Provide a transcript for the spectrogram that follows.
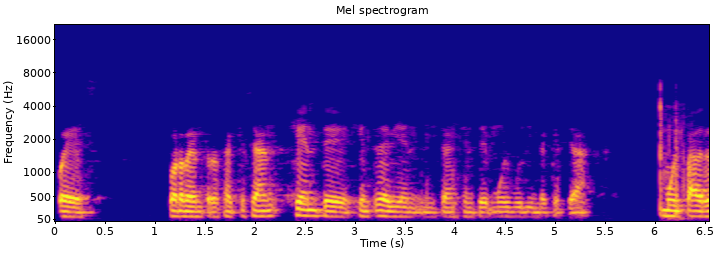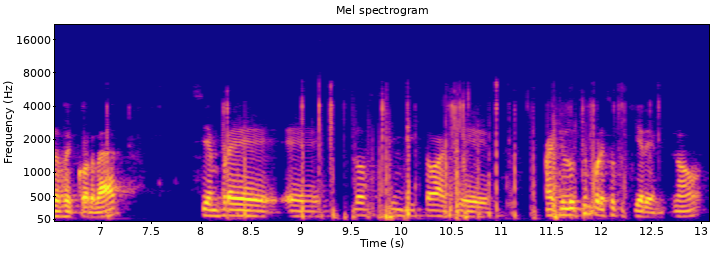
pues, por dentro, o sea, que sean gente, gente de bien y sean gente muy, muy linda, que sea muy padre recordar. Siempre eh, los invito a que, a que luchen por eso que quieren, ¿no?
